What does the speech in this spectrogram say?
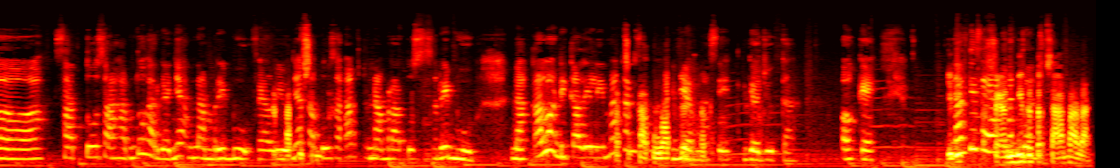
uh, satu saham tuh harganya enam ribu, value-nya satu saham enam ratus ribu. Nah kalau dikali lima kan sama aja masih tiga juta. Oke. Okay. Jadi Nanti saya akan tetap sama lah.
